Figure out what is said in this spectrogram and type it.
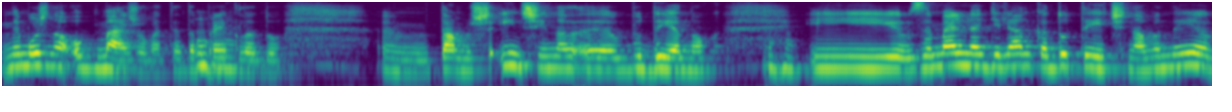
не можна обмежувати, до прикладу. ем, Там ж інший е, будинок, і земельна ділянка дотична. Вони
